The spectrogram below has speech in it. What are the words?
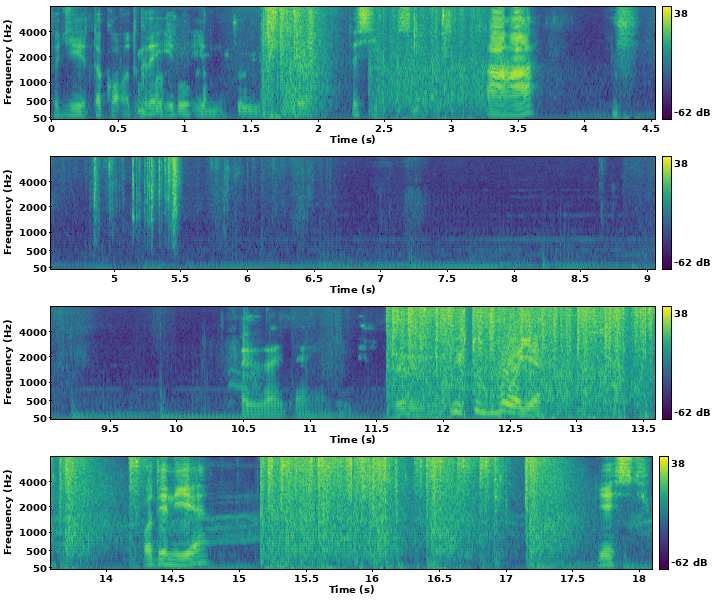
Тоді тако, відкрий і, і. Та сі, сі. Ага. Дай, дай, дай. Їх тут двоє. Один є. Єсть.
